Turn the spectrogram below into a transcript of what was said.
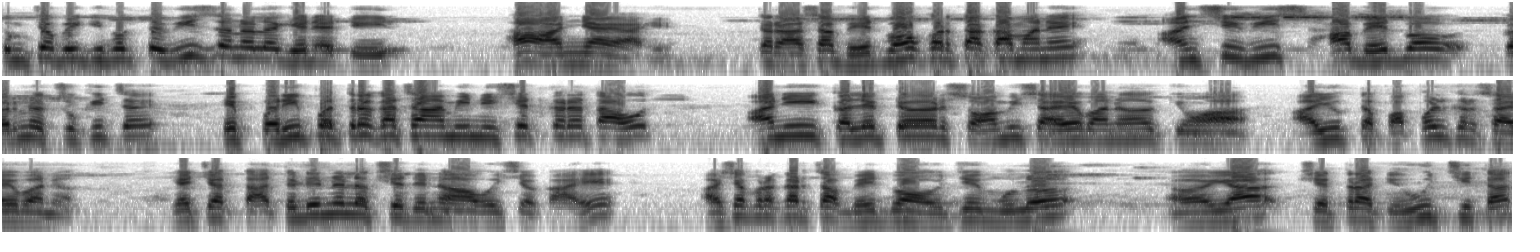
तुमच्यापैकी फक्त वीस जणांना घेण्यात येईल हा अन्याय आहे. तर असा भेदभाव करता कामा नये. ऐंशी वीस हा भेदभाव करणं चुकीचं आहे. हे परिपत्रकाचा आम्ही निषेध करत आहोत आणि कलेक्टर स्वामी साहेबानं किंवा आयुक्त पापळकर साहेबानं याच्या तातडीनं लक्ष देणं आवश्यक आहे. अशा प्रकारचा भेदभाव जे मुलं या क्षेत्रात येऊ इच्छितात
